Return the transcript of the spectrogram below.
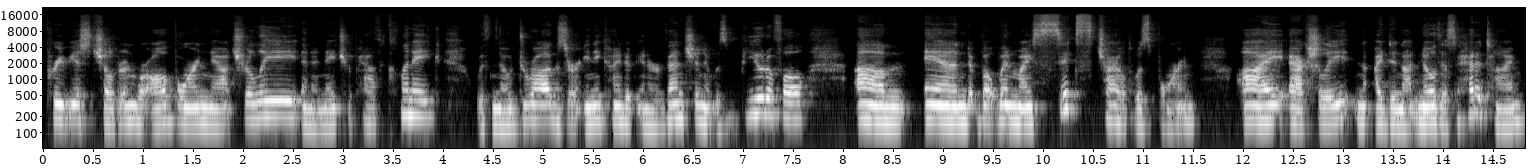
previous children were all born naturally in a naturopath clinic with no drugs or any kind of intervention. It was beautiful. Um, and but when my sixth child was born, I actually, I did not know this ahead of time,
